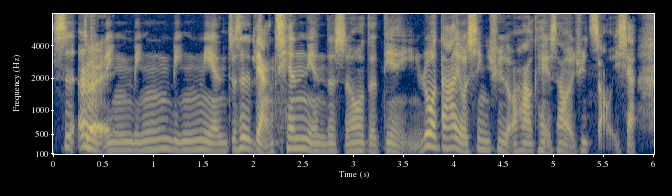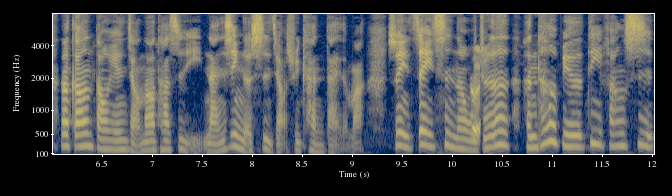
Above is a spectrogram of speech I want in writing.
是二零零零年，就是两千年的时候的电影。如果大家有兴趣的话，可以稍微去找一下。那刚刚导演讲到，他是以男性的视角去看待的嘛，所以这一次呢，我觉得很特别的地方是，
